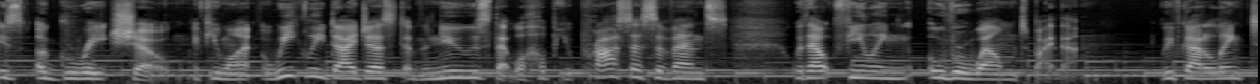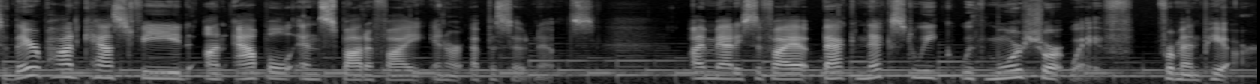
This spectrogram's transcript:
is a great show if you want a weekly digest of the news that will help you process events without feeling overwhelmed by them. We've got a link to their podcast feed on Apple and Spotify in our episode notes. I'm Maddie Sofia, back next week with more Shortwave from NPR.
